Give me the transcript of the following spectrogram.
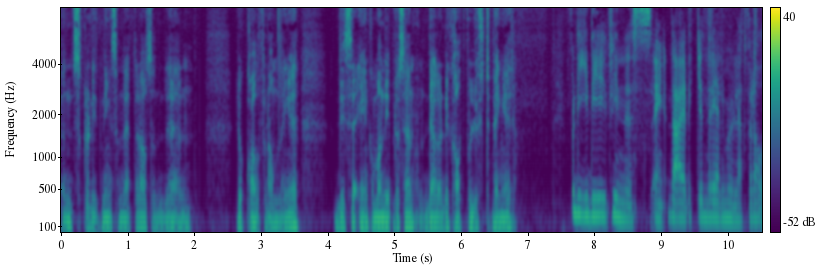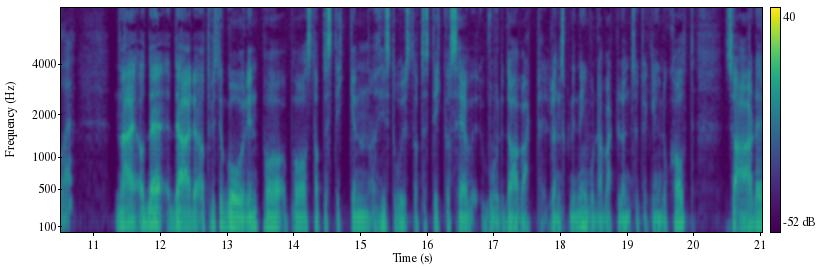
lønnsglidning, som det heter, altså den, lokale forhandlinger, disse 1,9 det har de kalt for luftpenger. Fordi de finnes Det er ikke en reell mulighet for alle? Nei, og det, det, er at hvis du går inn på, på, statistikken, historisk statistikk, og ser hvor det har vært lønnsglidning, hvor det har vært lønnsutvikling lokalt, så er det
